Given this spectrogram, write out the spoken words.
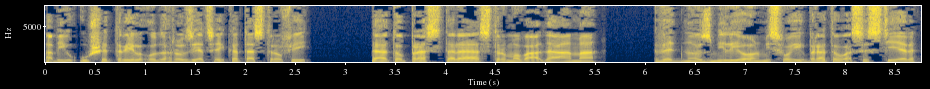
aby ju ušetril od hroziacej katastrofy, táto prastará stromová dáma vedno s miliónmi svojich bratov a sestier,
